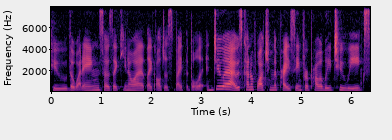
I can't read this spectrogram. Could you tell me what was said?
to the wedding. So I was like, you know what? Like, I'll just bite the bullet and do it. I was kind of watching the pricing for probably two weeks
